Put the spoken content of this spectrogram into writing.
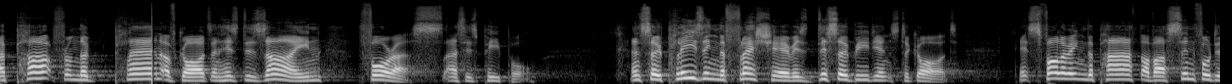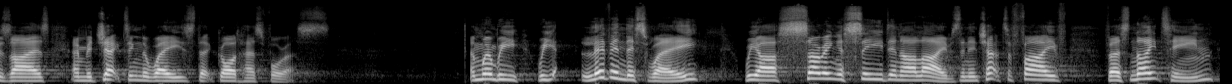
apart from the plan of God and his design for us as his people. And so pleasing the flesh here is disobedience to God. It's following the path of our sinful desires and rejecting the ways that God has for us. And when we, we live in this way, we are sowing a seed in our lives. And in chapter 5, verse 19,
